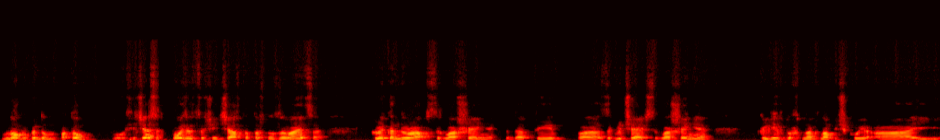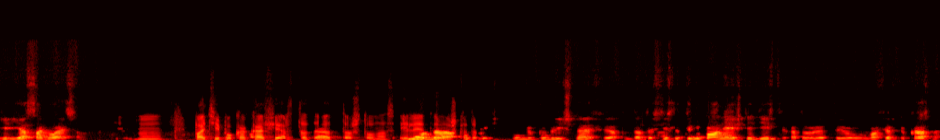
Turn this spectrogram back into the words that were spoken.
Много придумано. Потом, сейчас используется очень часто то, что называется quick and wrap соглашение, когда ты э, заключаешь соглашение, кликнув на кнопочку э, «Я согласен». Угу. По типу как оферта, да, то, что у нас? Или ну, да, публич, публичная оферта, да. То есть, если ты выполняешь те действия, которые ты в оферте указаны,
